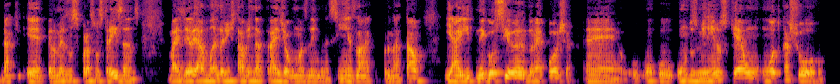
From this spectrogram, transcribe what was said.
daqui, é, pelo menos nos próximos três anos mas eu e a Amanda, a gente estava indo atrás de algumas lembrancinhas lá para o Natal, e aí negociando, né? Poxa, é, o, o, um dos meninos quer um, um, outro cachorro.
